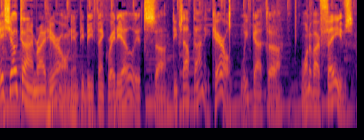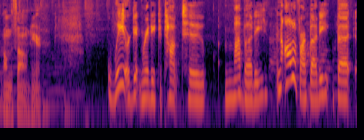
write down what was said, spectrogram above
It's showtime right here on MPB Think Radio. It's uh, Deep South Dining. Carol, we've got uh, one of our faves on the phone here. We are getting ready to talk to my buddy and all of our buddy, but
